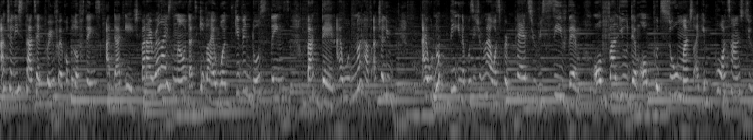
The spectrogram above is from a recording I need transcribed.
actually started praying for a couple of things at that age. But I realized now that if I was given those things back then, I would not have actually I, would not be in a position where I was prepared to receive them or value them or put so much like importance to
